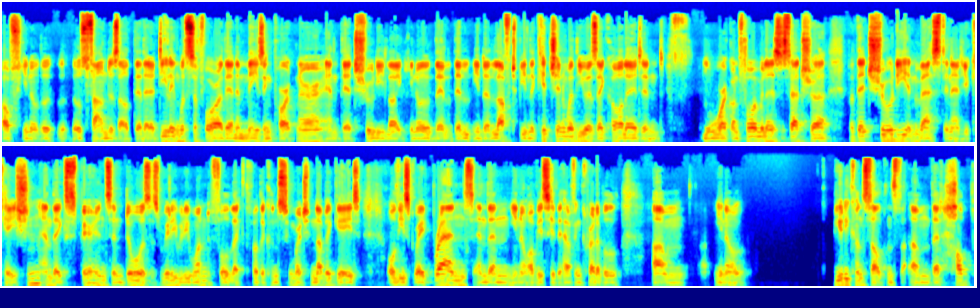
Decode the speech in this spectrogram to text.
of you know the, the, those founders out there that are dealing with Sephora. They're an amazing partner, and they're truly like you know they they you know, love to be in the kitchen with you, as they call it, and work on formulas, etc. But they truly invest in education, and the experience indoors is really really wonderful. Like for the consumer to navigate all these great brands, and then you know obviously they have incredible um, you know beauty consultants um, that help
